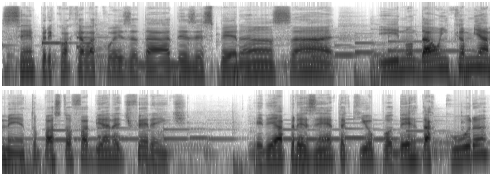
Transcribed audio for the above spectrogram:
sempre com aquela coisa da desesperança ah, e não dá um encaminhamento. O pastor Fabiano é diferente. Ele apresenta aqui o poder da cura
